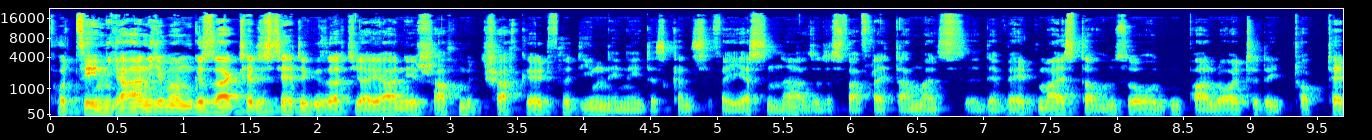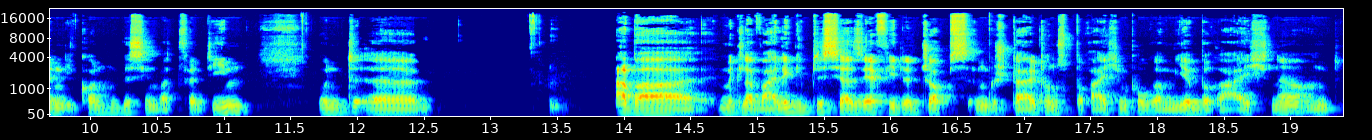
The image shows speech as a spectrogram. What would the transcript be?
vor zehn Jahren jemandem gesagt hättest, der hätte gesagt, ja, ja, nee, Schach mit Schachgeld verdienen, nee, nee, das kannst du vergessen. Ne? Also das war vielleicht damals äh, der Weltmeister und so und ein paar Leute, die Top Ten, die konnten ein bisschen was verdienen. Und äh, aber mittlerweile gibt es ja sehr viele Jobs im Gestaltungsbereich, im Programmierbereich, ne? Und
